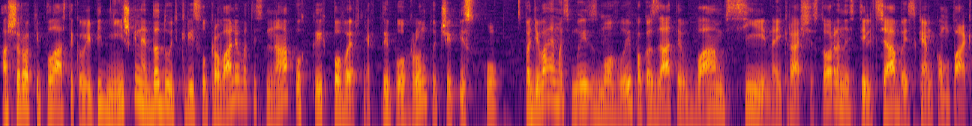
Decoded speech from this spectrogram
а широкі пластикові підніжки не дадуть кріслу провалюватись на пухких поверхнях типу ґрунту чи піску. Сподіваємось, ми змогли показати вам всі найкращі сторони стільця Basecamp Compact.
